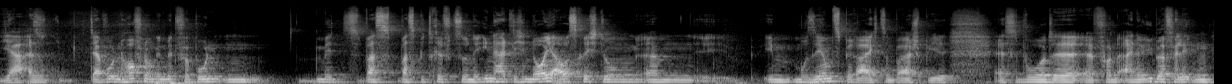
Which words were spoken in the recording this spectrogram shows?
ja, also da wurden Hoffnungen mit verbunden, mit was, was betrifft so eine inhaltliche Neuausrichtung ähm, im Museumsbereich zum Beispiel. Es wurde äh, von einer überfälligen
